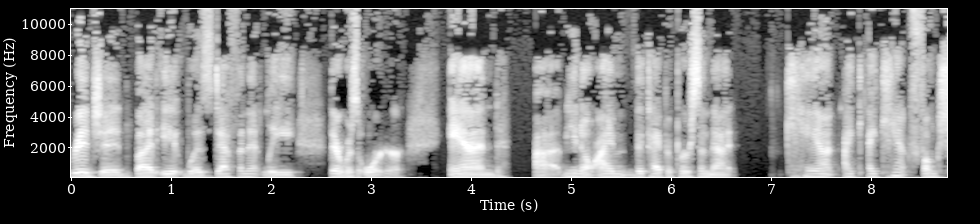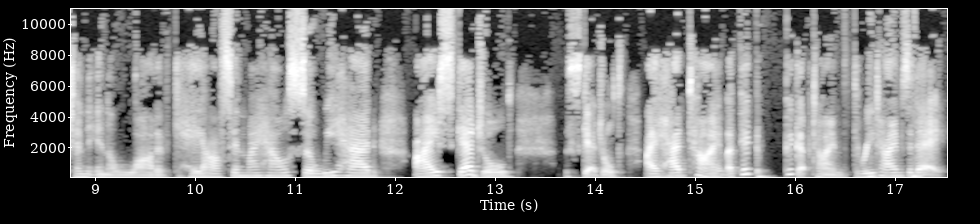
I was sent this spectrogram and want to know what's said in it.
rigid, but it was definitely there was order and uh, you know, I'm the type of person that can't I, I can't function in a lot of chaos in my house. So we had I scheduled scheduled I had time a pick pickup time three times a day.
